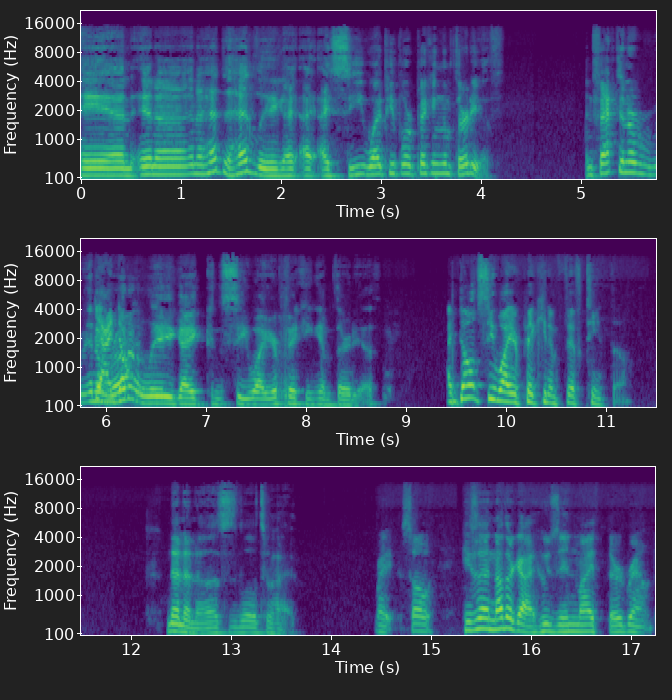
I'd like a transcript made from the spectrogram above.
And in a in a head to head league, I, I, I see why people are picking him thirtieth. In fact, in a in Yeah, a roto league, I can see why you're picking him thirtieth. I don't see why you're picking him 15th though. No, no, no. This is a little too high. Right. So he's another guy who's in my third round.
